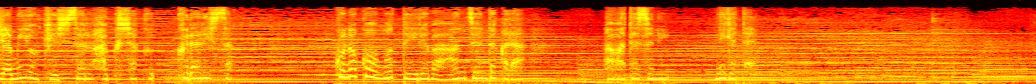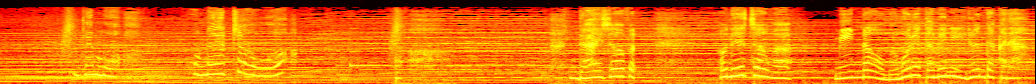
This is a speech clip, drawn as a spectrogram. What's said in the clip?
闇を消し去る伯爵クラリッサ。この子を持っていれば安全だから慌てずに逃げて。でもお姉ちゃんは？大丈夫。お姉ちゃんはみんなを守るためにいるんだから。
